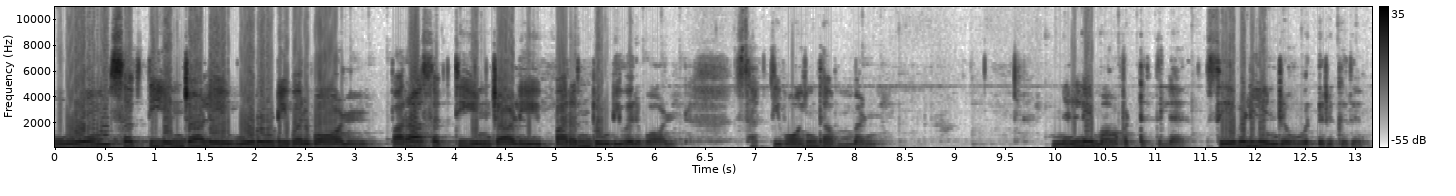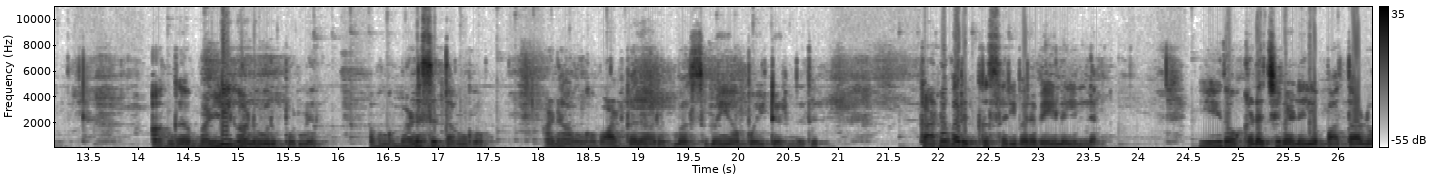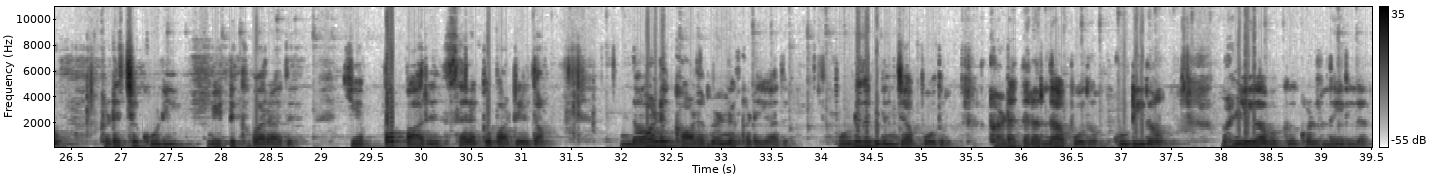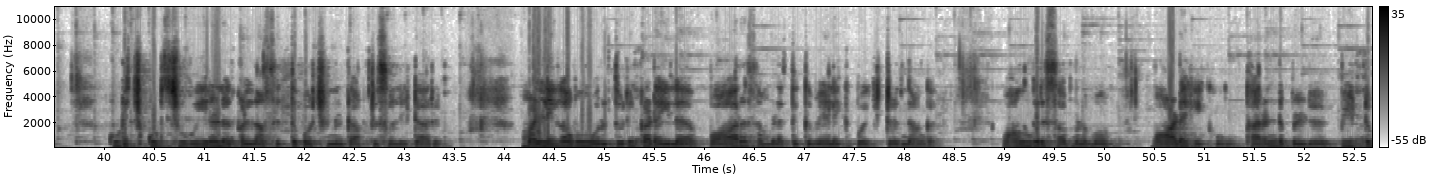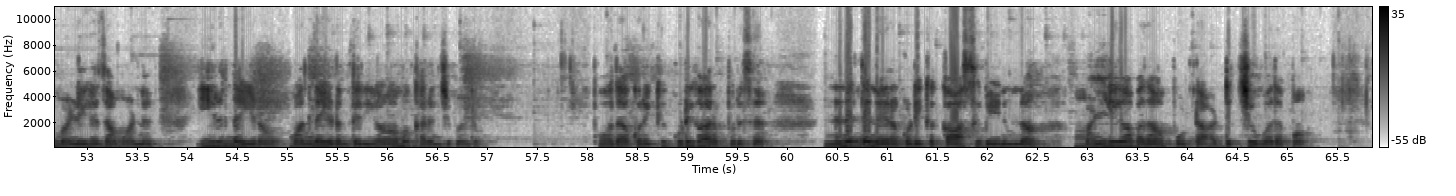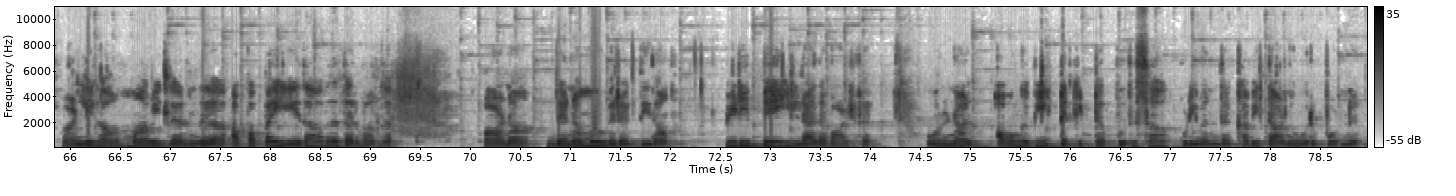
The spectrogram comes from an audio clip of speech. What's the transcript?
ஓம் சக்தி என்றாலே ஓடோடி வருவாள் பராசக்தி என்றாலே பறந்தோடி வருவாள். சக்தி வாய்ந்த அம்மன். நெல்லை மாவட்டத்தில் சேவலி என்ற ஊர் இருக்குது. அங்கே மல்லிகான்னு ஒரு பொண்ணு. அவங்க மனசு தங்கம். ஆனால் அவங்க வாழ்க்கை தான் ரொம்ப சுமையாக போயிட்டு இருந்தது. கணவருக்கு சரிவர வேலை இல்லை. ஏதோ கிடைச்ச வேலையை பார்த்தாலும் கிடைச்ச கூலி வீட்டுக்கு வராது. எப்போ பாரு சரக்கு பாட்டில் தான் நாலு காலமென்னு கிடையாது. பொழுது விடிஞ்சா போதும். கடை திறந்தா போதும். குடி தான் மல்லிகாவுக்கு குழந்தை இல்லை. குடிச்சு குடிச்சு உயிரணுக்கள்லாம் செத்து போச்சுன்னு டாக்டர் சொல்லிட்டாரு. மல்லிகாவும் ஒரு துணிக்கடையில் வார சம்பளத்துக்கு வேலைக்கு போய்கிட்டு இருந்தாங்க. வாங்குகிற சம்பளமும் வாடகைக்கும் கரண்ட் பில்லு வீட்டு மளிகை சாமான்னு இருந்த இடம் வந்த இடம் தெரியாமல் கரைஞ்சி போயிடும். போதாக்குறைக்கு குடிகார புருஷன். நினைத்த நேரம் குடிக்க காசு வேணும்னா மல்லிகாவை தான் போட்டு அடித்து உதப்பான். மல்லிகா அம்மா வீட்டிலேருந்து அப்பப்போ ஏதாவது தருவாங்க. ஆனால் தினமும் விரக்தி தான். பிடிப்பே இல்லாத வாழ்க்கை. ஒரு நாள் அவங்க வீட்டுக்கிட்ட புதுசாக குடி வந்த கவிதான்னு ஒரு பொண்ணு.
